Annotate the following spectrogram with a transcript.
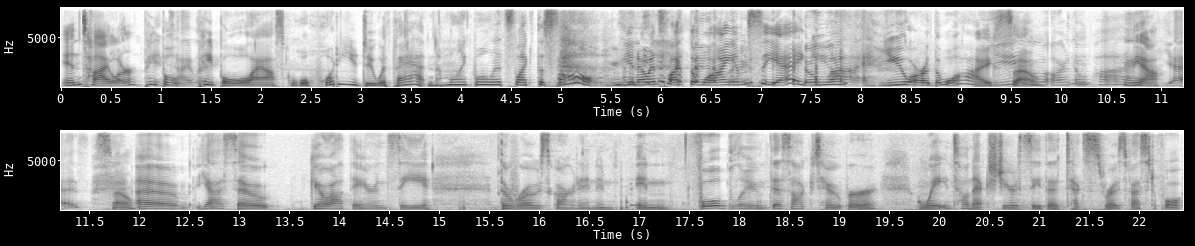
in Tyler. People Tyler. people will ask, "Well, what do you do with that?" And I'm like, "Well, it's like the song. you know, it's like the YMCA. The you Y. you are the Y." You so are the Y. Yeah. Yes. So. Um, yeah. So go out there and see the rose garden in in full bloom this October. Wait until next year to see the Texas Rose Festival.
